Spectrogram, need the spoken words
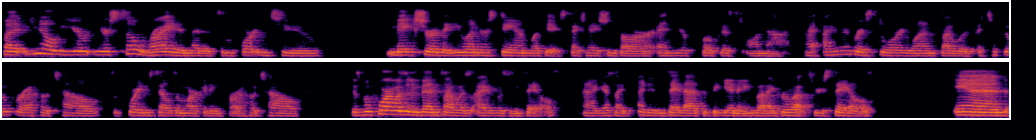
but you know, you're you're so right in that it's important to make sure that you understand what the expectations are and you're focused on that. I, I remember a story once I was I took over a hotel supporting sales and marketing for a hotel because before I was in events, I was I was in sales. And I guess I, I didn't say that at the beginning, but I grew up through sales. And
